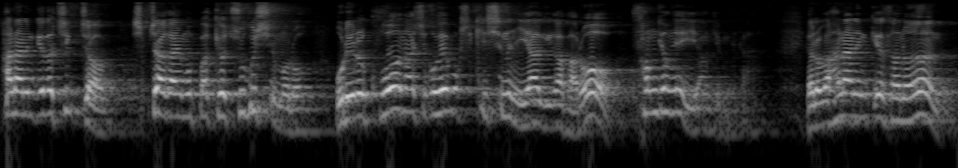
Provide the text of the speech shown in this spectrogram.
하나님께서 직접 십자가에 못 박혀 죽으심으로 우리를 구원하시고 회복시키시는 이야기가 바로 성경의 이야기입니다. 여러분 하나님께서는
